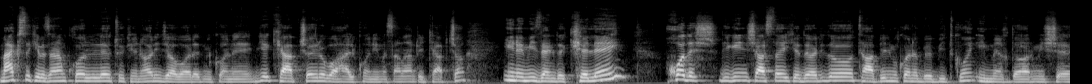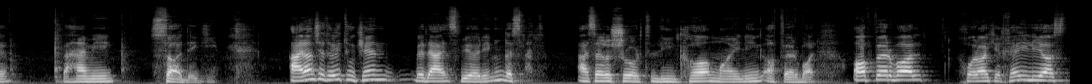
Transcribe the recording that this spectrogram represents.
max که بزنم کل توکن ها اینجا وارد می‌کنه. یه captcha یی رو با حل کنیم مثلا من reCAPTCHA. اینو می‌زنید و claim خودش دیگه این 60 تایی که دارید رو تبدیل می‌کنه به بیت کوین این مقدار میشه. به همین سادگی. الان چطوری توکن به دست بیاریم؟ این قسمت. از طریق short link ها mining offerwall offerwall خوراک خیلی است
